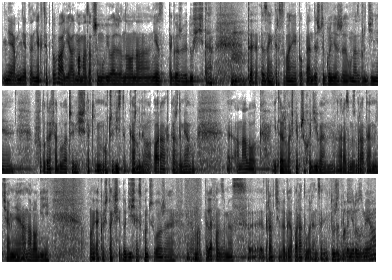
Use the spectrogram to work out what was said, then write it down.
nie, nie, ten, nie akceptowali, ale mama zawsze mówiła, że no ona nie jest od tego, żeby dusić te, te, te zainteresowania i popędy, szczególnie, że u nas w rodzinie fotografia była czymś takim oczywistym. Każdy miał aparat, każdy miał e, analog i też właśnie przychodziłem razem z bratem ciemnie, analogii. No jakoś tak się do dzisiaj skończyło, że ja mam telefon zamiast e, prawdziwego aparatu w ręce. Niektórzy tego nie rozumieją.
